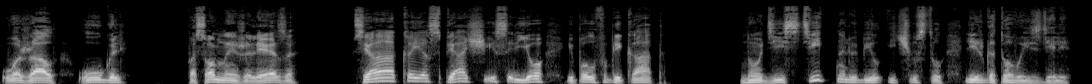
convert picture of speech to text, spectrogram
уважал уголь, фасонное железо, всякое спящее сырье и полуфабрикат, но действительно любил и чувствовал лишь готовые изделия.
